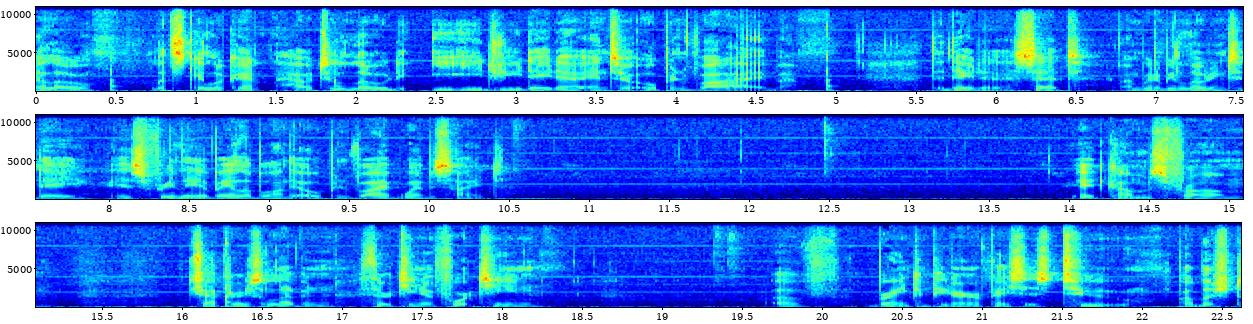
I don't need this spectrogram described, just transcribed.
Hello, let's take a look at how to load EEG data into OpenVibe. The data set I'm going to be loading today is freely available on the OpenVibe website. It comes from chapters 11, 13, and 14 of Brain-Computer Interfaces 2, published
